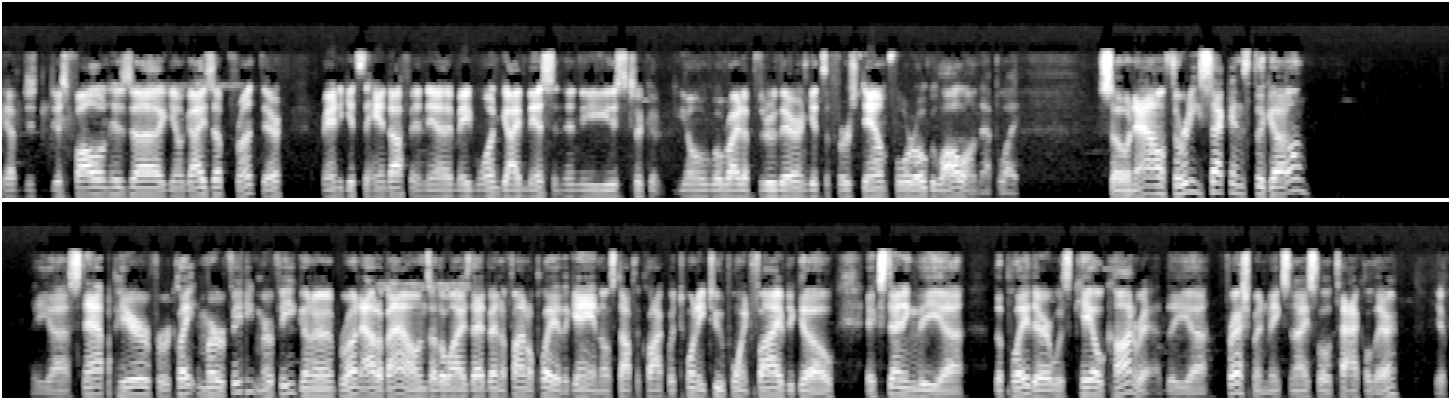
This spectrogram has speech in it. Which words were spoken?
Yep, just just following his uh, you know guys up front there. Randy gets the handoff and uh, made one guy miss, and then he just took it, you know, go right up through there and gets a first down for Ogallala on that play. So now 30 seconds to go. The uh, snap here for Clayton Murphy. Murphy going to run out of bounds. Otherwise, that'd been a final play of the game. They'll stop the clock with 22.5 to go. Extending the uh, the play there was Kale Conrad, the uh, freshman, makes a nice little tackle there. Yep.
